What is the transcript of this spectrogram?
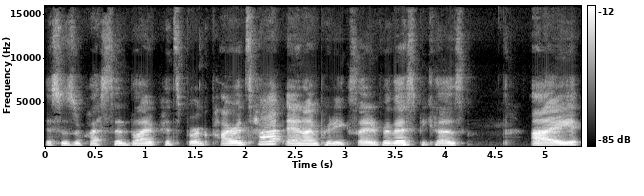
This was requested by Pittsburgh Pirates Hat, and I'm pretty excited for this because I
